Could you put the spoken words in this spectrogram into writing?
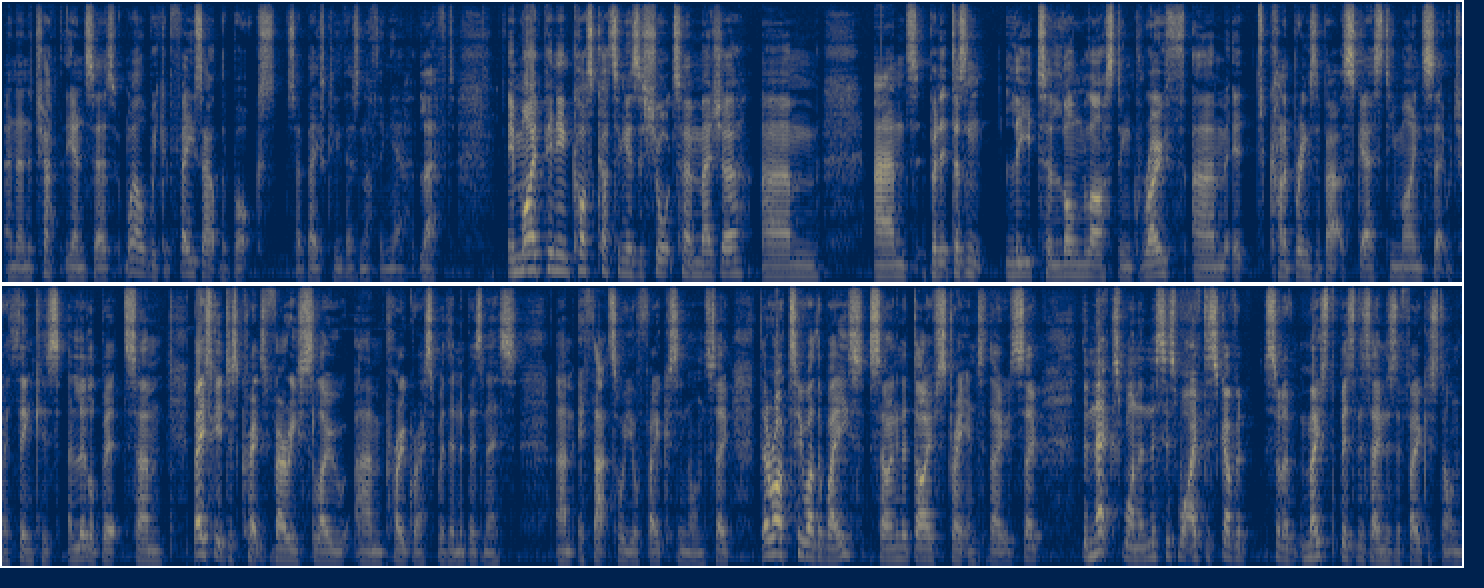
And then the chap at the end says, well, we could phase out the box. So basically there's nothing left. In my opinion, cost cutting is a short-term measure. Um, and but it doesn't lead to long-lasting growth. Um, it kind of brings about a scarcity mindset, which I think is a little bit. Um, basically, it just creates very slow um, progress within a business um, if that's all you're focusing on. So there are two other ways. So I'm going to dive straight into those. So the next one, and this is what I've discovered, sort of most business owners are focused on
